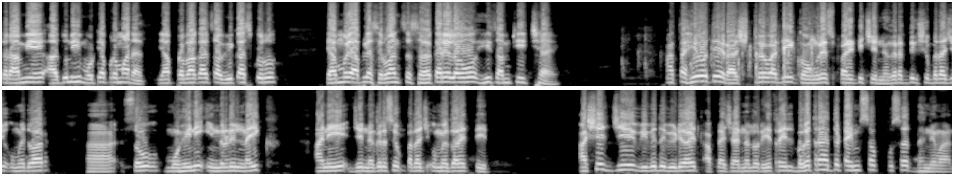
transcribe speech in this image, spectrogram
तर आम्ही अजूनही मोठ्या प्रमाणात या प्रभागाचा विकास करू. त्यामुळे आपल्या सर्वांचं सहकार्य लावू हीच आमची इच्छा आहे. आता हे होते राष्ट्रवादी काँग्रेस पार्टीचे नगराध्यक्ष पदाचे उमेदवार सौ मोहिनी इंद्रनील नाईक आणि जे नगरसेवक पदाचे उमेदवार आहेत ते. असेच जे विविध व्हिडिओ आहेत आपल्या चॅनलवर येत राहील बघत राहत टाइम्स ऑफ पुसत धन्यवाद.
